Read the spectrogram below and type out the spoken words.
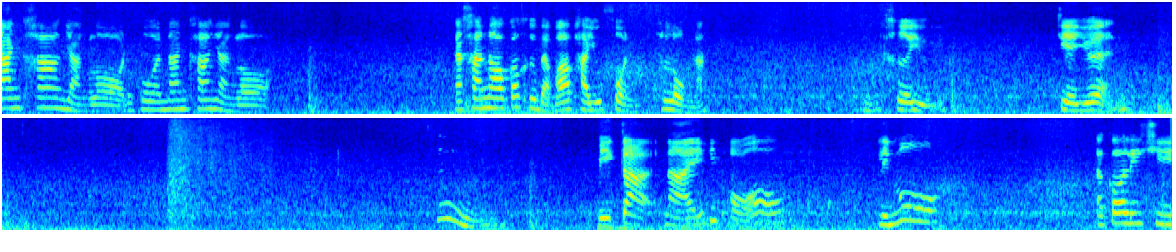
ด้านข้างอย่างรอทุกคนด้านข้างอย่างรอแต่ข้างนอกก็คือแบบว่าพายุฝนถล่มนะ เคยอยู่เจียเยวนอืมมีกะไหนพี่ผอลินโม แล้วก็ลิคี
